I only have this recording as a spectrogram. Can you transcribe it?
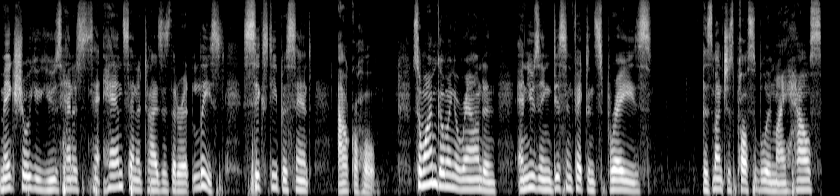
make sure you use hand, sanitizers that are at least 60% alcohol. So I'm going around and, and using disinfectant sprays as much as possible in my house.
